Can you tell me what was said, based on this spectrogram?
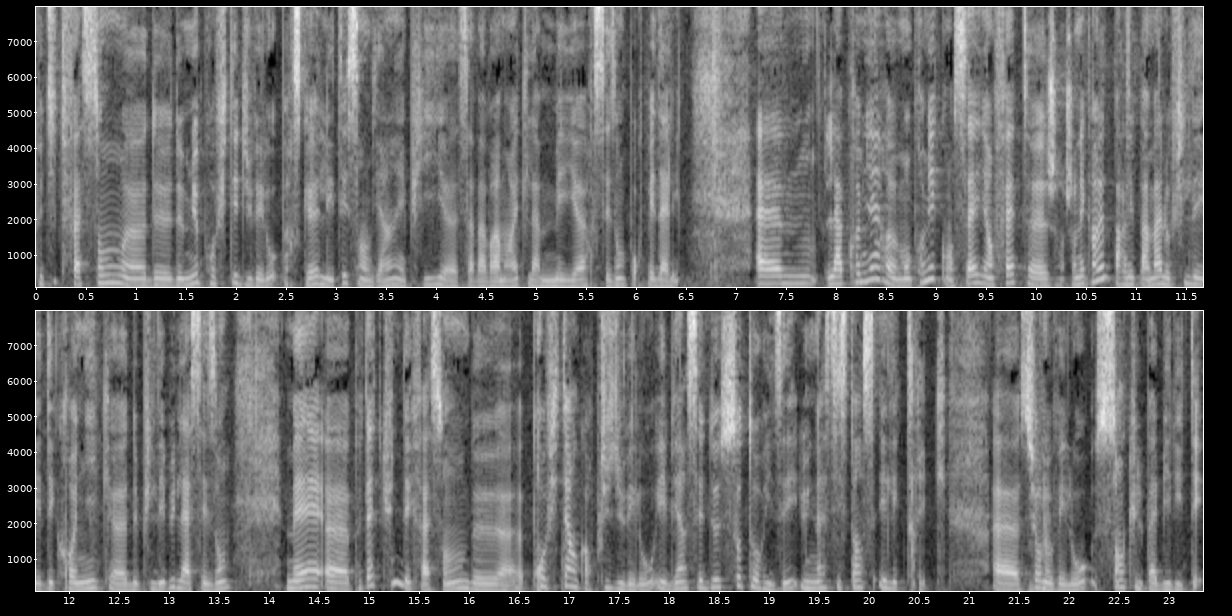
petites façons de, de mieux profiter du vélo parce que l'été s'en vient et puis ça va vraiment être la meilleure saison pour pédaler. Euh, la première, euh, mon premier conseil, en fait, euh, j'en ai quand même parlé pas mal au fil des, des chroniques euh, depuis le début de la saison, mais euh, peut-être qu'une des façons de profiter encore plus du vélo, eh bien, c'est de s'autoriser une assistance électrique. sur nos vélos sans culpabilité.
